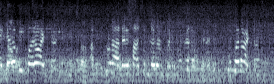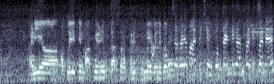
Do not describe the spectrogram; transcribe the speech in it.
ऐकायला खूप बरं वाटतं. आम्ही कुठून आले खास तुमच्या गणपती बघायला वगैरे. खूप बरं वाटतं. आणि आपल्या इथे माती आणि प्लास्टर ऑफ पॅरिस दोन्ही अवेलेबल आहे? आमच्याकडे मातीचे इको फ्रेंडली गणपती पण आहेत.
